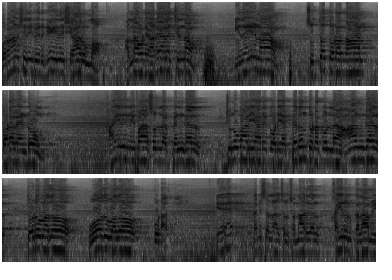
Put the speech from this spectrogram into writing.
குரான் ஷெரீஃப் இருக்கே இது ஷியாருல்லா. அல்லாவுடைய அடையாள சின்னம். இதையும் நாம் சுத்தத்துடன் தான் தொட வேண்டும். ஹைது நிஃபாஸ் உள்ள பெண்கள் ஜுனுபாலியா இருக்கக்கூடிய பெருந்தொடக்குள்ள ஆண்கள் தொடுவதோ ஓதுவதோ கூடாது. ஏன் நபி சொல்லா சொல் சொன்னார்கள் ஹைருல் கலாமி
